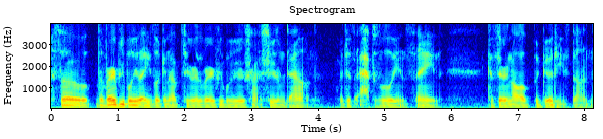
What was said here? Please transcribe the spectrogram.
So the very people that he's looking up to are the very people who are trying to shoot him down, which is absolutely insane, considering all the good he's done.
